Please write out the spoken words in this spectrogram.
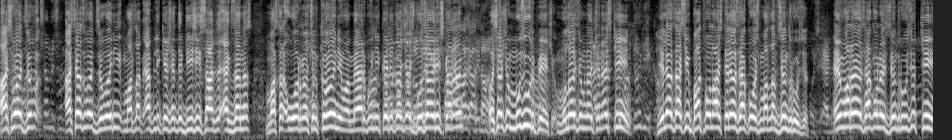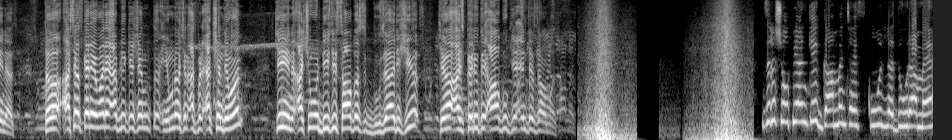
اَسہِ وٲتۍ زٕ اَسہِ حظ وٲتۍ زٕ ؤری مطلب ایپلِکیشن تہِ ڈی سی صاحب ایٚگزنس مثلاً اور نہ حظ چھُنہٕ کٕہٕنۍ یِوان مہربٲنی کٔرِتھ حظ چھِ أسۍ گُزٲرِش کران أسۍ حظ چھِ موٚزوٗر پیش مُلٲزِم نہ حظ چھِنہٕ اَسہِ کِہیٖنۍ ییٚلہِ حظ اَسہِ یہِ بتہٕ پھوٚل آسہِ تیٚلہِ حظ ہٮ۪کو أسۍ مطلب زِندٕ روٗزِتھ اَمہِ وَرٲے حظ ہٮ۪کو نہٕ أسۍ زِندٕ روٗزِتھ کِہیٖنۍ حظ تہٕ اَسہِ حظ کرے واریاہ ایپلِکیشن تہٕ یِم نہ حظ چھِنہٕ اَتھ پٮ۪ٹھ ایٚکشن دِوان کِہیٖنۍ اَسہِ چھُ وۄنۍ ڈی سی صاحبس گُزٲرِش یہِ کہِ اَسہِ کٔرِو تُہۍ آبُک یہِ اِنتظام حظ ضلع شوپیان کے گورنمنٹ ہائی اسکول لدورا میں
